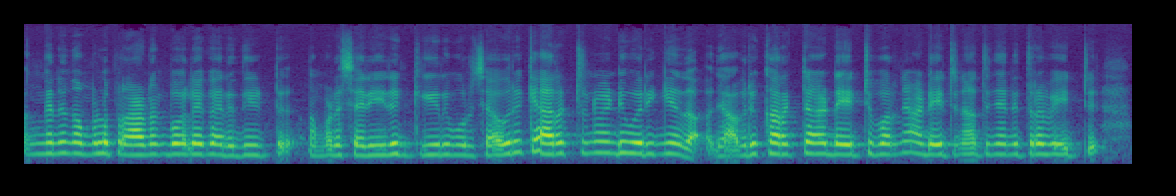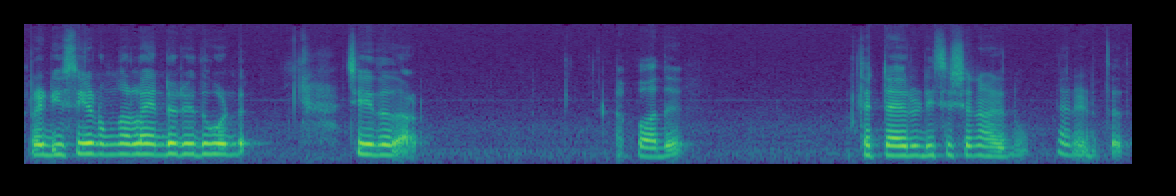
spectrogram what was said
അങ്ങനെ നമ്മൾ പ്രാണൻ പോലെ കരുതിയിട്ട് നമ്മുടെ ശരീരം കീറി മുറിച്ച് ആ ഒരു ക്യാരക്ടറിന് വേണ്ടി ഒരുങ്ങിയതാണ് അവർ കറക്റ്റ് ആ ഡേറ്റ് പറഞ്ഞ് ആ ഡേറ്റിനകത്ത് ഞാൻ ഇത്ര വെയിറ്റ് റെഡ്യൂസ് ചെയ്യണം എന്നുള്ള എന്റെ ഒരു ഇതുകൊണ്ട് ചെയ്തതാണ്. അപ്പോൾ അത് തെറ്റായ ഒരു ഡിസിഷനായിരുന്നു ഞാൻ എടുത്തത്.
